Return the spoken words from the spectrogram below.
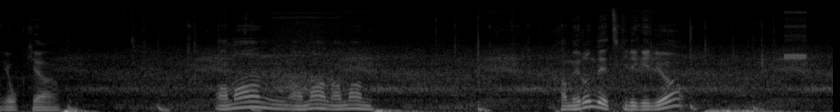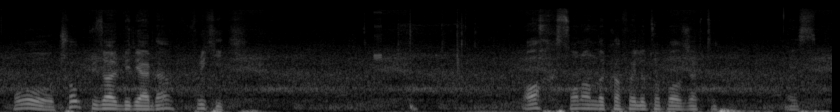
Yok ya. Aman aman aman. Kamerun da etkili geliyor. Oo çok güzel bir yerden free kick. Ah son anda kafayla top alacaktım. Neyse.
